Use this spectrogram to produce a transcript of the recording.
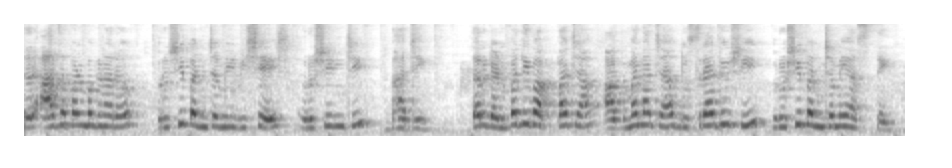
तर आज आपण बघणार आहोत ऋषी पंचमी विशेष ऋषींची भाजी. तर गणपती बाप्पाच्या आगमनाच्या दुसऱ्या दिवशी ऋषी पंचमी असते.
